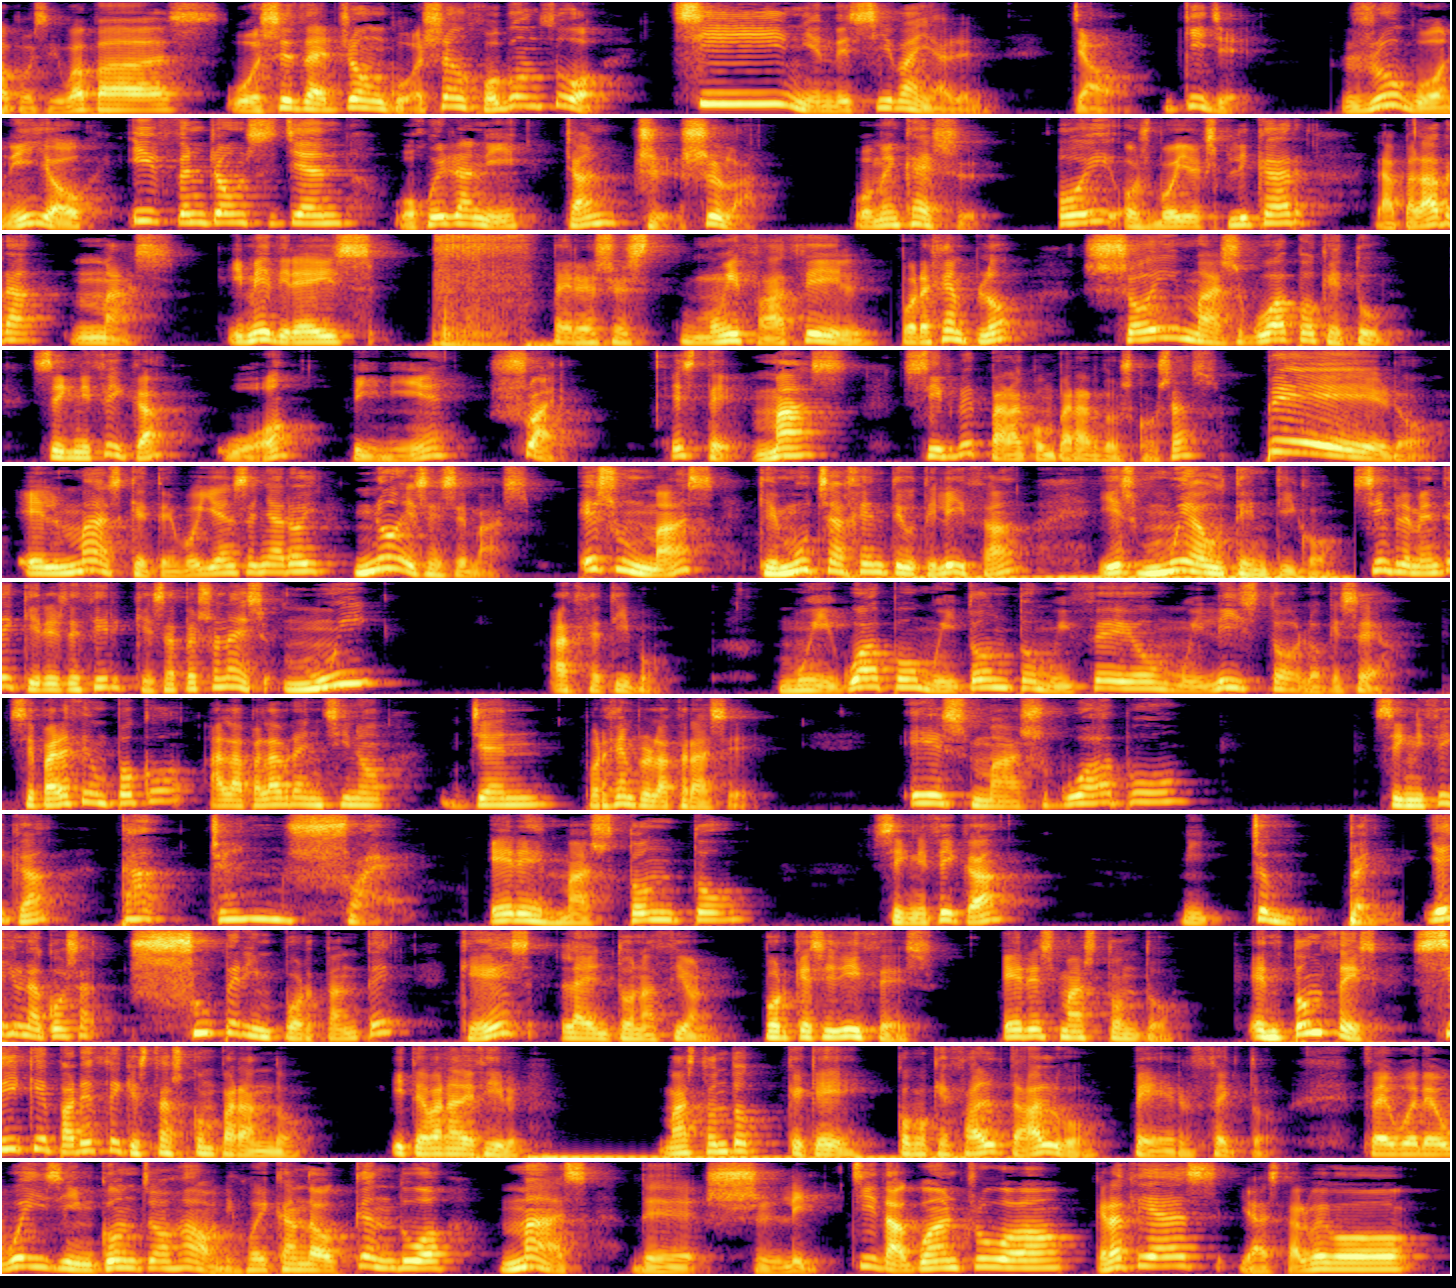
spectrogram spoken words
guapos y guapas，我是在中国生活工作七年的西班牙人，叫 Guille。如果你有一分钟时间，我会让你长知识了。我们开始。Hoy os voy a explicar la palabra más. Y me diréis, pero eso es muy fácil. Por ejemplo, soy más guapo que tú. Significa 我比你帅. Este más sirve para comparar dos cosas. Pero el más que te voy a enseñar hoy no es ese más. Es un más que mucha gente utiliza y es muy auténtico. Simplemente quieres decir que esa persona es muy adjetivo. Muy guapo, muy tonto, muy feo, muy listo, lo que sea. Se parece un poco a la palabra en chino Jen. Por ejemplo, la frase es más guapo significa ta jen shuai. Eres más tonto significa ni pen. Y hay una cosa súper importante que es la entonación. Porque si dices eres más tonto, entonces sí que parece que estás comparando. Y te van a decir, más tonto que qué, como que falta algo. Perfecto. 在我的微信公众号，你会看到更多 más 的实例，记得关注哦。Gracias y hasta luego.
